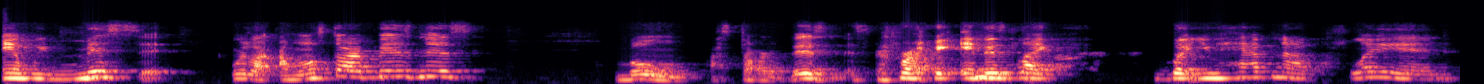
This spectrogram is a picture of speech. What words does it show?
and we miss it. We're like, I'm gonna start a business. Boom, I start a business, right? And it's like, but you have not planned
